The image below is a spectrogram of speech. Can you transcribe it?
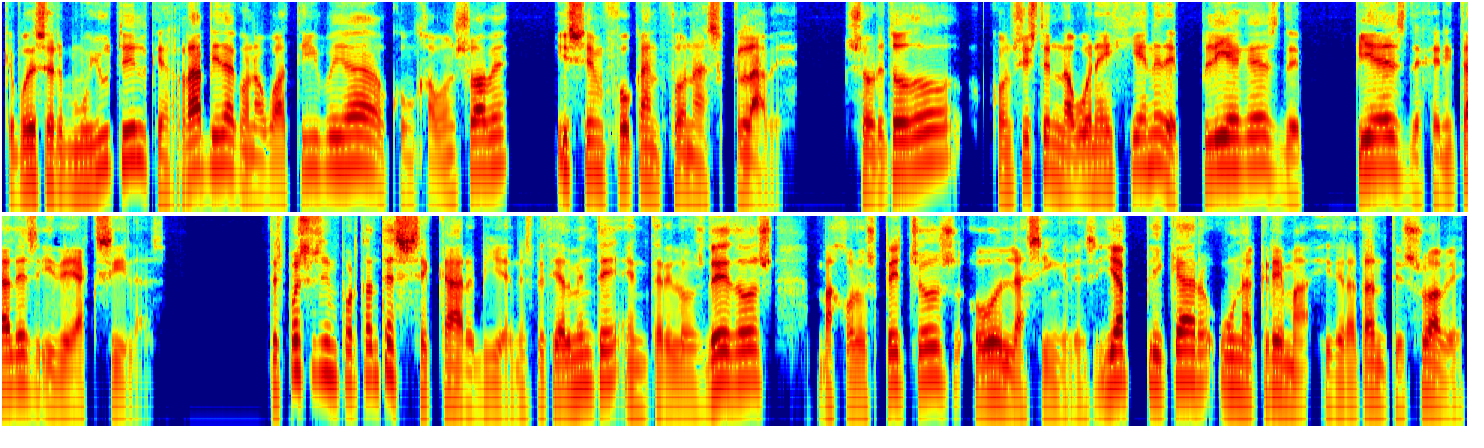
que puede ser muy útil, que es rápida, con agua tibia o con jabón suave y se enfoca en zonas clave. Sobre todo consiste en una buena higiene de pliegues, de pies, de genitales y de axilas. Después es importante secar bien, especialmente entre los dedos, bajo los pechos o en las ingles. Y aplicar una crema hidratante suave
